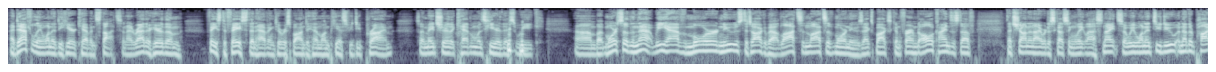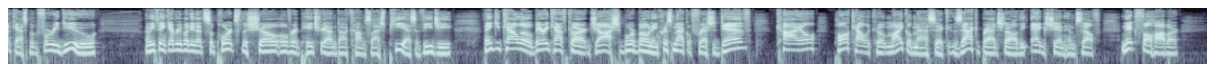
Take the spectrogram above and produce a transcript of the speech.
I definitely wanted to hear Kevin's thoughts, and I'd rather hear them face to face than having to respond to him on PSVG Prime. So I made sure that Kevin was here this week. Um, but more so than that, we have more news to talk about. Lots and lots of more news. Xbox confirmed all kinds of stuff that Sean and I were discussing late last night. So we wanted to do another podcast. But before we do, let me thank everybody that supports the show over at patreon.com slash PSVG. Thank you, Callow, Barry Cathcart, Josh Borbone, Chris McElfresh, Dev, Kyle, Paul Calico, Michael Masick, Zach Bradshaw, the Egg Shin himself, Nick Fallhaber,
